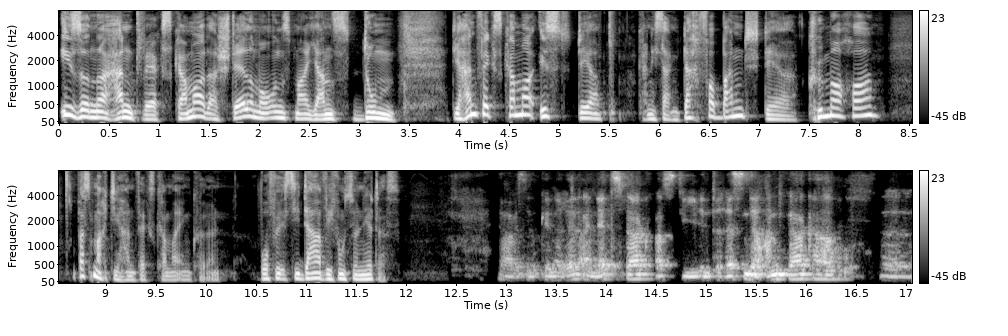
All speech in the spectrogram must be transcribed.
ist eine Handwerkskammer? Da stellen wir uns mal ganz dumm. Die Handwerkskammer ist der, kann ich sagen, Dachverband der Kümmerer. Was macht die Handwerkskammer in Köln? Wofür ist sie da? Wie funktioniert das? Ja, wir sind generell ein Netzwerk, was die Interessen der Handwerker äh,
